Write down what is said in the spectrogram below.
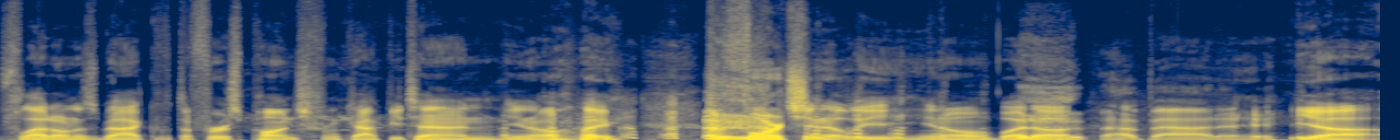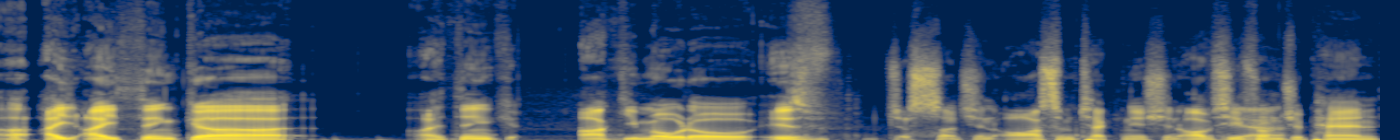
flat on his back with the first punch from Capitan. You know, like unfortunately, you know, but uh, that bad, eh? yeah, I I think uh, I think Akimoto is just such an awesome technician, obviously from Japan,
